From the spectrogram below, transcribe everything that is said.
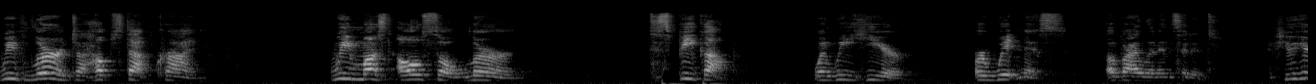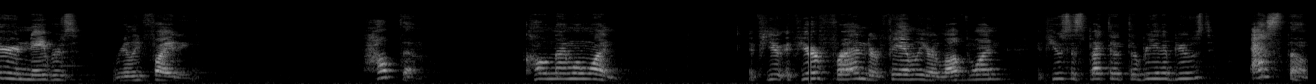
We've learned to help stop crime. We must also learn to speak up when we hear or witness a violent incident. If you hear your neighbors really fighting, help them. Call 911. If you if your friend or family or loved one, if you suspect that they're being abused, ask them,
